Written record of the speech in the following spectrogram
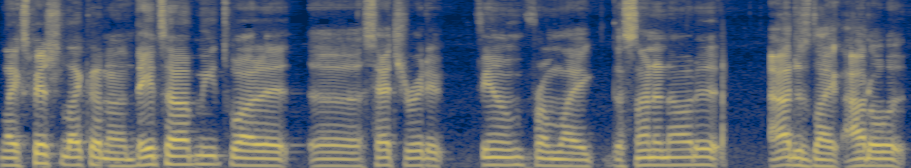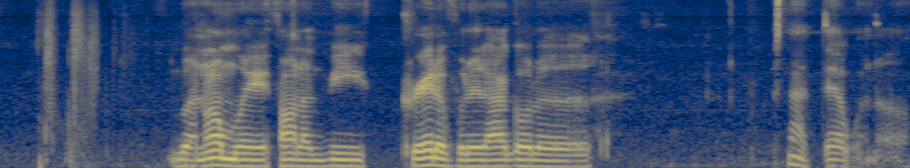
Like especially like on a daytime meets while that uh saturated film from like the sun and all that. I just like auto it. But normally, if I want to be creative with it, I go to. Not that one though.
